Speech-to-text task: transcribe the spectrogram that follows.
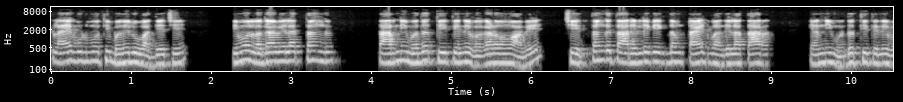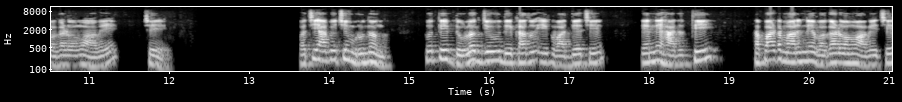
પ્લાયવુડમાંથી બનેલું વાદ્ય છે. તેમાં લગાવેલા તંગ તારની મદદથી તેને વગાડવામાં આવે છે. તંગ તાર એટલે કે એકદમ ટાઈટ બાંધેલા તાર એની મદદથી તેને વગાડવામાં આવે છે. પછી આપ્યું છે મૃદંગ. તો તે ઢોલક જેવું દેખાતું એક વાદ્ય છે. તેને હાથથી થપાટ મારીને વગાડવામાં આવે છે.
